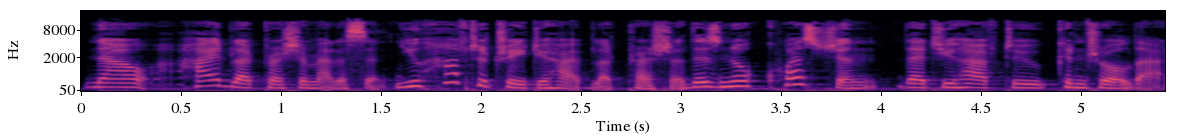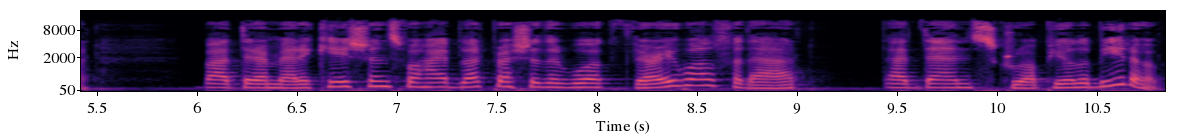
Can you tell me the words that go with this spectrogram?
Now, high blood pressure medicine, you have to treat your high blood pressure. There's no question that you have to control that. But there are medications for high blood pressure that work very well for that, that then screw up your libido.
